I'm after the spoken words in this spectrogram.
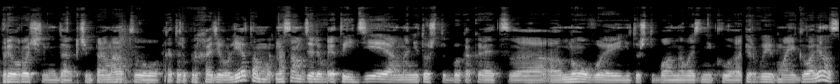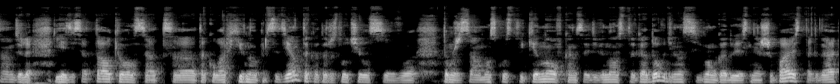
приурочено, да, к чемпионату, который проходил летом. На самом деле, эта идея, она не то чтобы какая-то новая, не то чтобы она возникла впервые в моей голове, на самом деле, я здесь отталкивался от э, такого архивного прецедента, который случился в том же самом искусстве кино в конце 90-х годов, в 97 году, если не ошибаюсь, тогда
